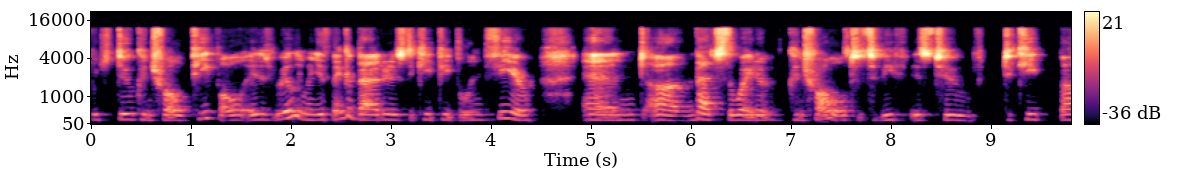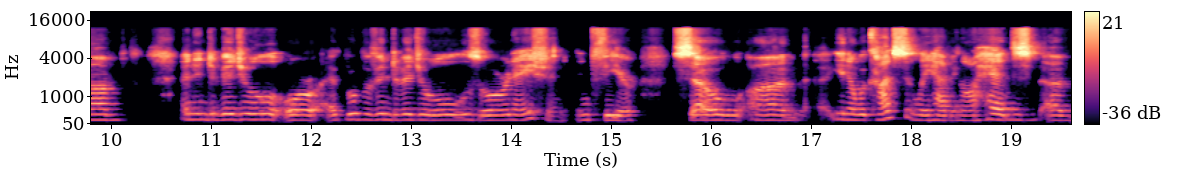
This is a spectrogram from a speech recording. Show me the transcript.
which do control people is really when you think about it is to keep people in fear. And um, that's the way to control to, to be is to to keep um, an individual or a group of individuals or a nation in fear. So um, you know we're constantly having our heads uh,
